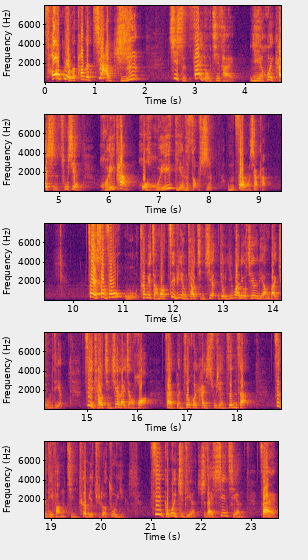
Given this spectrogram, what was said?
超过了它的价值，即使再有题材，也会开始出现回探或回跌的走势。我们再往下看，在上周五特别讲到这边有一条颈线，就一万六千两百九十点，这条颈线来讲的话。在本周会开始出现征战，这个地方请特别去做注意。这个位置点是在先前在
